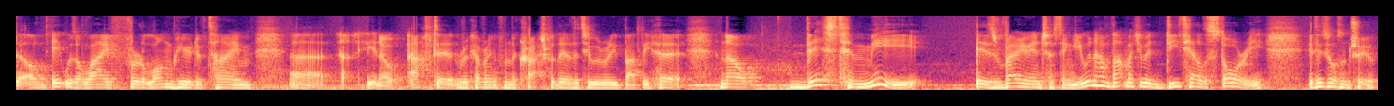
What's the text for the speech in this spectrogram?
uh, it was alive for a long period of time. Uh, you know, after recovering from the crash but the other two were really badly hurt. Now, this to me is very interesting. You wouldn't have that much of a detailed story if this wasn't true.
